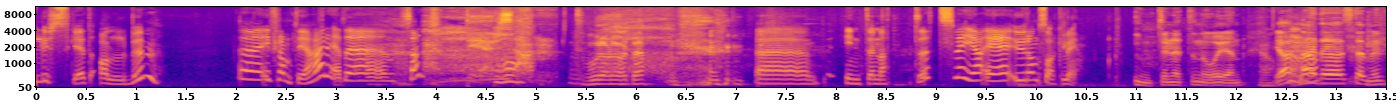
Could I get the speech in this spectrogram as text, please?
lusker et album eh, i framtida her. Er det sant? Det er sant! Hvor har du hørt det? Eh, internettets veier er uransakelig. Internettet nå igjen. Ja. Ja, nei, det stemmer.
